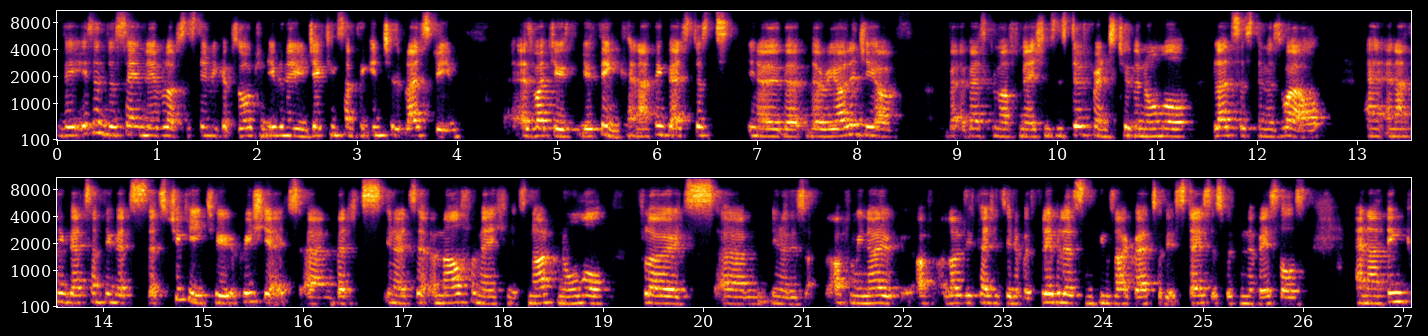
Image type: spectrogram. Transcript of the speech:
there isn't the same level of systemic absorption, even though you're injecting something into the bloodstream as what you, you think. And I think that's just, you know, the, the rheology of vascular malformations is different to the normal blood system as well and, and, I think that's something that's that's tricky to appreciate. Um, but it's you know it's a, a, malformation. It's not normal flow. It's um, you know there's often we know a lot of these patients end up with phleboliths and things like that. So there's stasis within the vessels, and I think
